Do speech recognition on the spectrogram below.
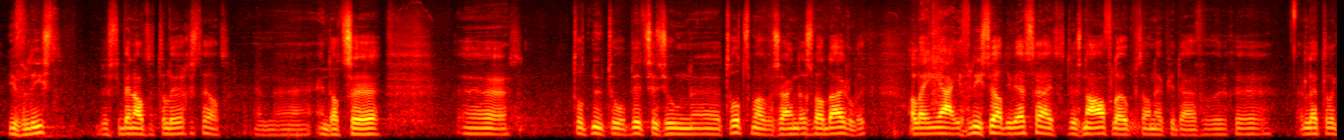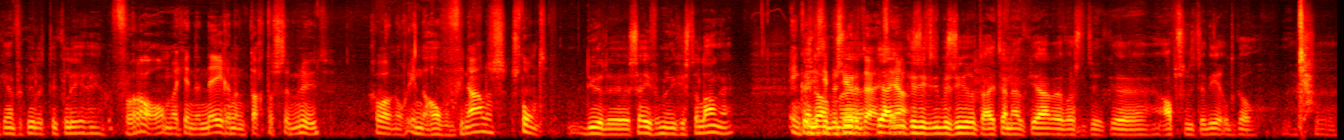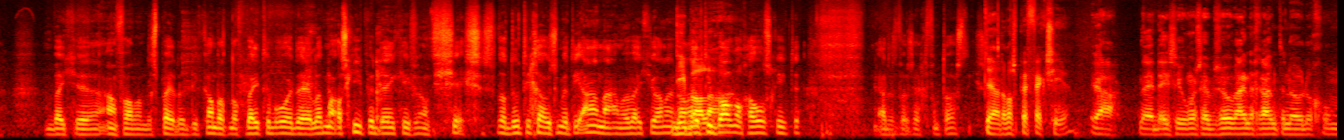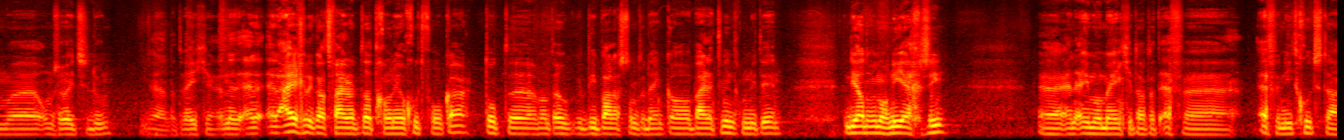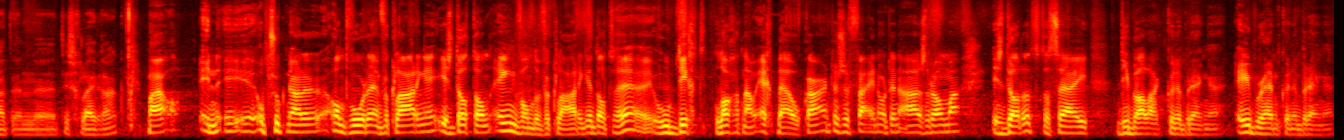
je verliest. Dus je bent altijd teleurgesteld. En, uh, en dat ze uh, tot nu toe op dit seizoen trots mogen zijn, dat is wel duidelijk. Alleen ja, je verliest wel die wedstrijd. Dus na afloop dan heb je daarvoor uh, letterlijk en figuurlijk te kleren in. Vooral omdat je in de 89ste minuut gewoon nog in de halve finales stond. Duurde zeven minuutjes te lang hè. Inclusief die blessuretijd. Uh, ja, inclusief die blessuretijd. En ook, ja, dat was natuurlijk uh, absoluut een wereldgoal. Dus, ja. een beetje aanvallende speler, die kan dat nog beter beoordelen. Maar als keeper denk ik van, jezus, wat doet die gozer met die aanname, weet je wel. En die dan ook die bal nog hoog schieten. Ja, dat was echt fantastisch. Ja, dat was perfectie, hè? Ja, nee, deze jongens hebben zo weinig ruimte nodig om, uh, om zoiets te doen. Ja, dat weet je. En, en, en, eigenlijk had Feyenoord dat gewoon heel goed voor elkaar. Tot, uh, want ook die ballen stond er denk ik al bijna 20 minuten in. En die hadden we nog niet echt gezien. Uh, en één momentje dat het even niet goed staat en uh, het is gelijk raak. Maar in, in, op zoek naar antwoorden en verklaringen, is dat dan een van de verklaringen? Dat, hè, hoe dicht lag het nou echt bij elkaar tussen Feyenoord en AS Roma? Is dat het, dat zij Dybala kunnen brengen, Abraham kunnen brengen?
